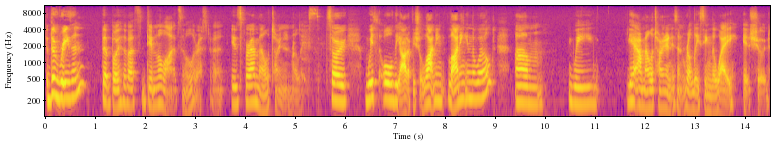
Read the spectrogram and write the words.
the reason that both of us dim the lights and all the rest of it is for our melatonin release. So, with all the artificial lighting lighting in the world, um, we yeah, our melatonin isn't releasing the way it should,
